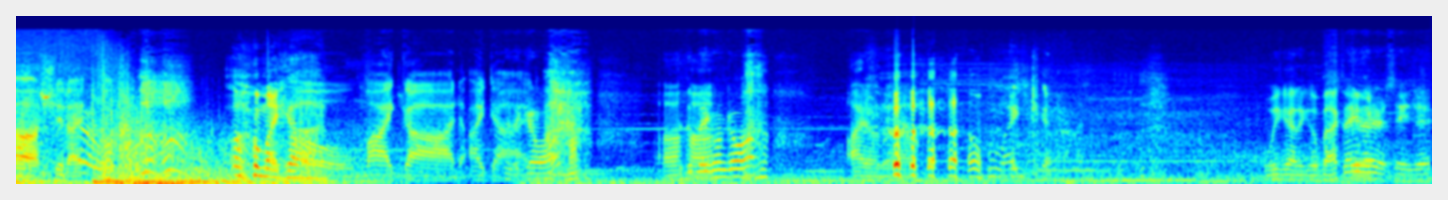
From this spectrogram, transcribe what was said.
Oh shit, I. Oh my god! Oh my god, I died. Did it go off? uh Did the big one go off? I don't know. oh my god. We gotta go back Stay there. there, CJ.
